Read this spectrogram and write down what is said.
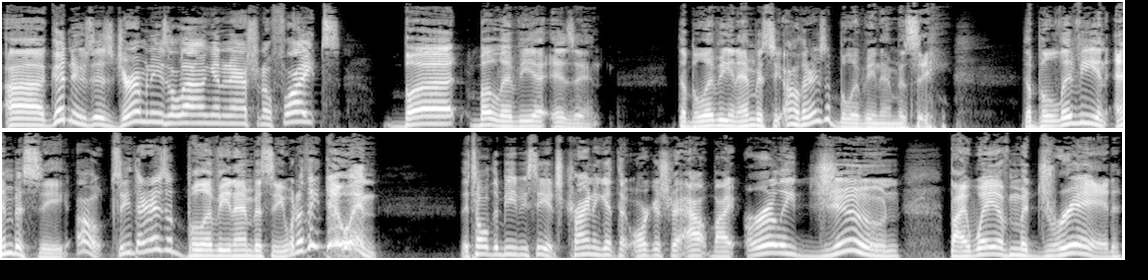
Uh, good news is Germany's allowing international flights, but Bolivia isn't. The Bolivian embassy. Oh, there is a Bolivian embassy. The Bolivian embassy. Oh, see, there is a Bolivian embassy. What are they doing? They told the BBC it's trying to get the orchestra out by early June by way of Madrid,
